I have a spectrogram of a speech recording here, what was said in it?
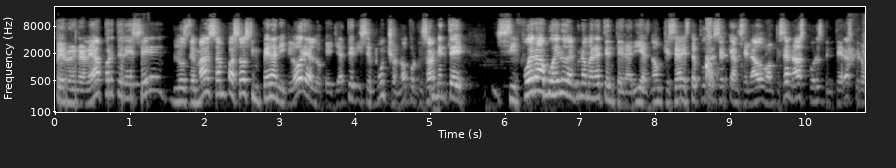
pero en realidad, aparte de ese, los demás han pasado sin pena ni gloria, lo que ya te dice mucho, ¿no? Porque usualmente, si fuera bueno, de alguna manera te enterarías, ¿no? Aunque sea este punto de ser cancelado, aunque sea nada más por eso te enteras, pero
